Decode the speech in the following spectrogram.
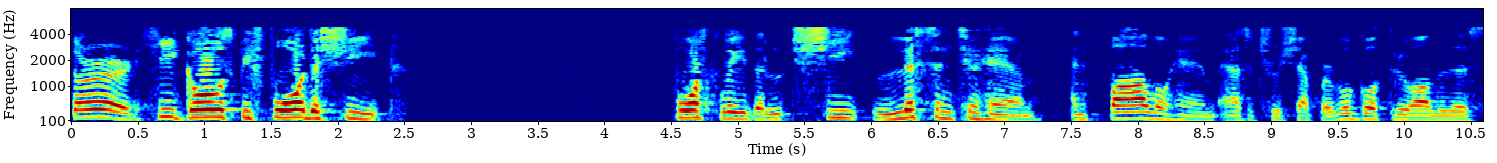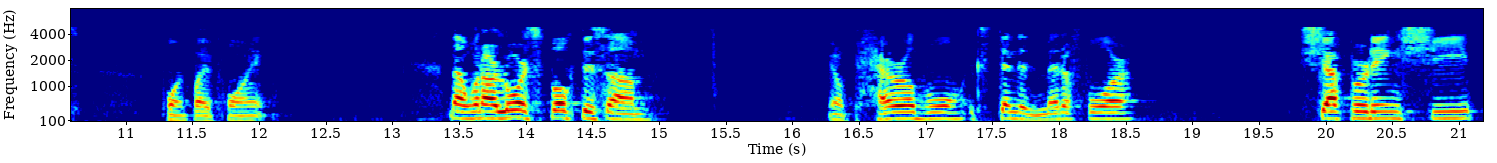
Third, he goes before the sheep. Fourthly, the sheep listen to him and follow him as a true shepherd. We'll go through all of this point by point. Now, when our Lord spoke this, um, you know, parable, extended metaphor, shepherding sheep,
